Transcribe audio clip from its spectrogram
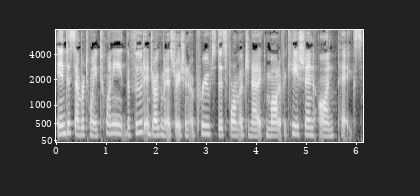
In December 2020, the Food and Drug Administration approved this form of genetic modification on pigs.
